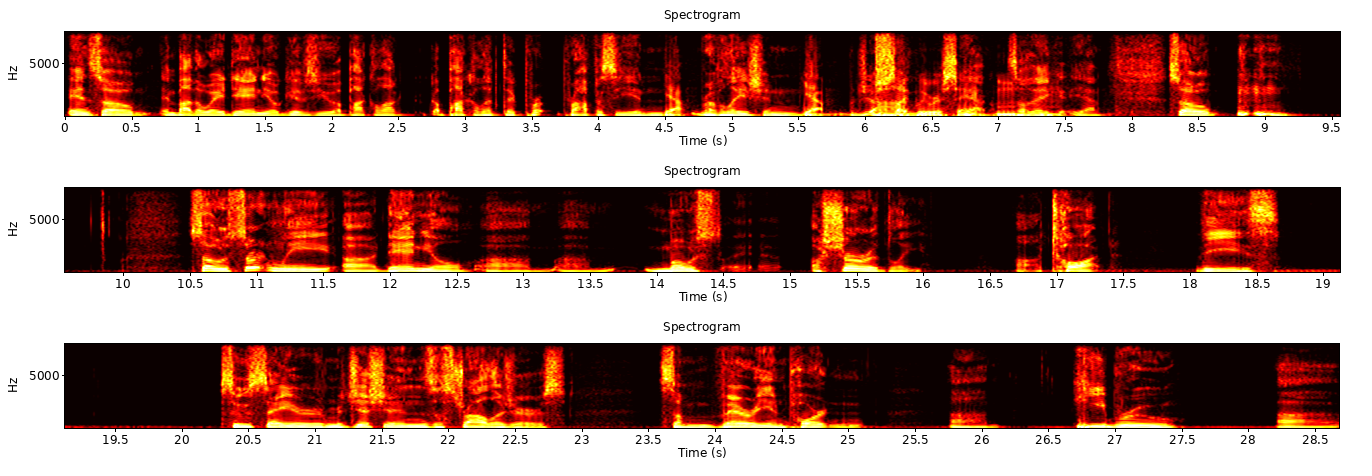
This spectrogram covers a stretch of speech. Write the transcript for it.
And so, and by the way, Daniel gives you apocalyptic, apocalyptic pr- prophecy and Yeah. Revelation. Yeah. Just like we were saying. Mm-hmm. So they, yeah. So, so certainly uh, Daniel um, um, most assuredly uh, taught these soothsayers, magicians, astrologers some very important um, Hebrew uh,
